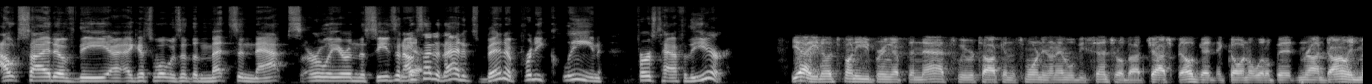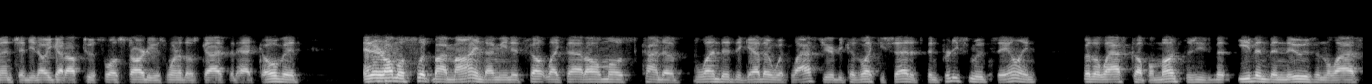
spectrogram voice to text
outside of the, I guess, what was it, the Mets and Nats earlier in the season. Outside yeah. of that, it's been a pretty clean first half of the year. Yeah, you know, it's funny you bring up the Nats. We were talking this morning on MLB Central about Josh Bell getting it going a little bit, and Ron Darling mentioned, you know, he got off to a slow start. He was one of those guys that had COVID, and it almost slipped my mind. I mean, it felt like that almost kind of blended together with last year because, like you said, it's been pretty smooth sailing for the last couple months. There's even been news in the last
